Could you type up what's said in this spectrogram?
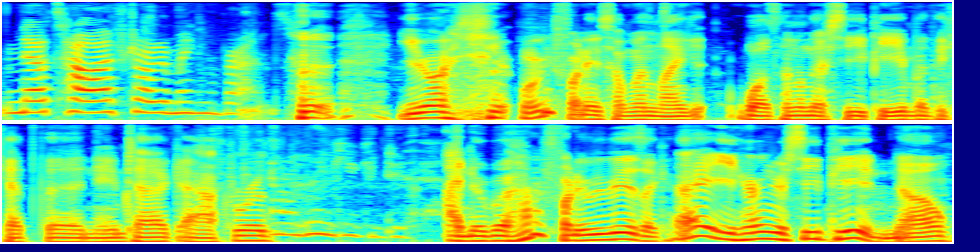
And that's how I've started making friends. you are, it would be funny if someone like wasn't on their cp but they kept the name tag afterwards. I don't think you can do that. i know but how funny it would be it's like hey you here on your cp no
